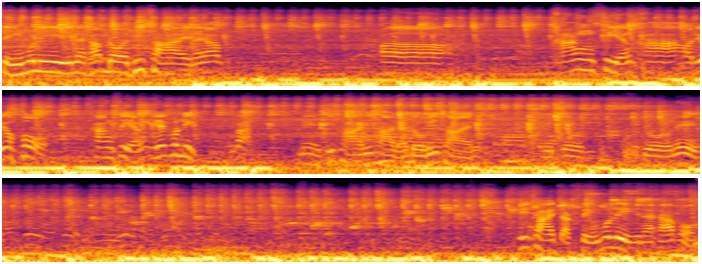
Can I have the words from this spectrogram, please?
สิงห์บุรีนะครับ โดยพี่ชายนะครับเอ่อคลังเสียงคาออดิโอคลังเสียงอิเล็กทรอนิกส์ป่ะนี่พี่ชายพี่ชายเดี๋ยวดูพี่ชายนี่ดูดูนี่พี่ชายจากสิงห์บุรีนะครับผม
